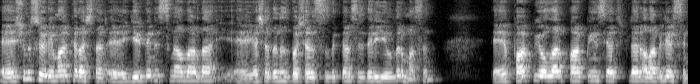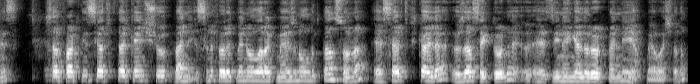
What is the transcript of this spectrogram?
E, şunu söyleyeyim arkadaşlar, e, girdiğiniz sınavlarda e, yaşadığınız başarısızlıklar sizleri yıldırmasın. E, farklı yollar, farklı inisiyatifler alabilirsiniz. Arkadaşlar farklı inisiyatif derken şu, ben sınıf öğretmeni olarak mezun olduktan sonra e, sertifikayla özel sektörde e, zihin engeller öğretmenliği yapmaya başladım.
